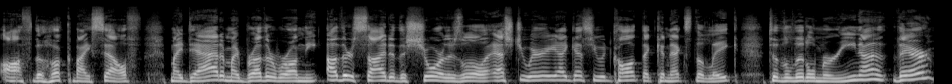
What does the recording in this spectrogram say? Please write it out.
off the hook myself. My dad and my brother were on the other side of the shore. There's a little estuary, I guess you would call it, that connects the lake to the little marina there.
